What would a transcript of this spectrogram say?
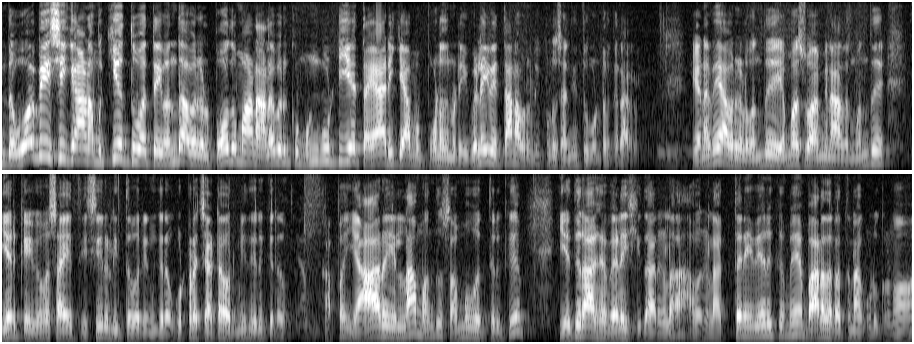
இந்த ஓபிசிக்கான முக்கியத்துவத்தை வந்து அவர்கள் போதுமான அளவிற்கு முன்கூட்டியே தயாரிக்காமல் போனதனுடைய விளைவைத்தான் அவர்கள் இப்பொழுது சந்தித்து கொண்டிருக்கிறார்கள். எனவே அவர்கள் வந்து எம் எஸ் சுவாமிநாதன் வந்து இயற்கை விவசாயத்தை சீரழித்தவர் என்கிற குற்றச்சாட்டு அவர் மீது இருக்கிறது. அப்போ யாரெல்லாம் வந்து சமூகத்திற்கு எதிராக வேலை செய்தார்களோ அவர்கள் அத்தனை பேருக்குமே பாரத ரத்னா கொடுக்கணும்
